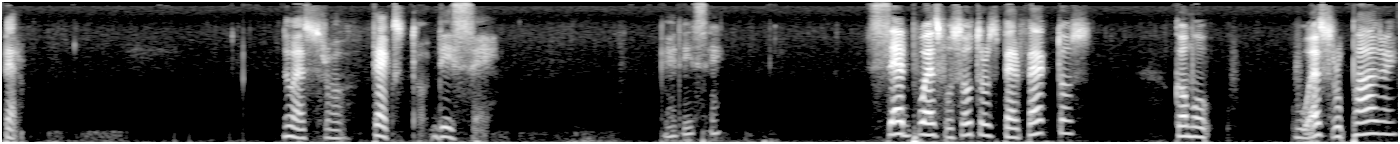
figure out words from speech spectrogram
Pero nuestro texto dice, ¿qué dice? Sed pues vosotros perfectos como vuestro Padre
